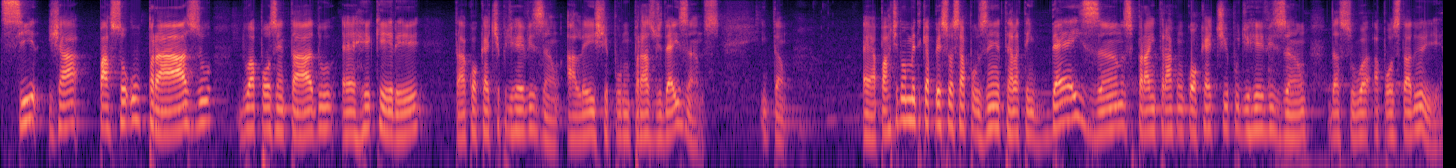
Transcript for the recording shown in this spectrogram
se já passou o prazo do aposentado é, requerer tá? qualquer tipo de revisão. A lei estipula um prazo de 10 anos. Então, é, a partir do momento que a pessoa se aposenta, ela tem 10 anos para entrar com qualquer tipo de revisão da sua aposentadoria.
